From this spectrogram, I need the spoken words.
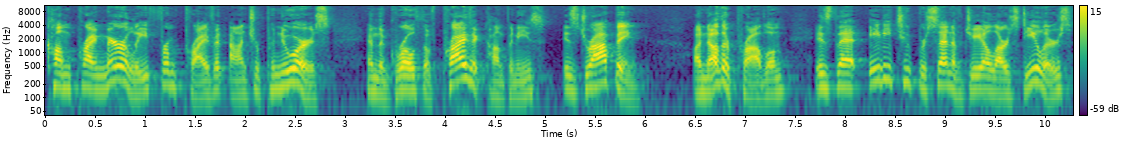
come primarily from private entrepreneurs, and the growth of private companies is dropping. Another problem is that 82% of JLR's dealers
